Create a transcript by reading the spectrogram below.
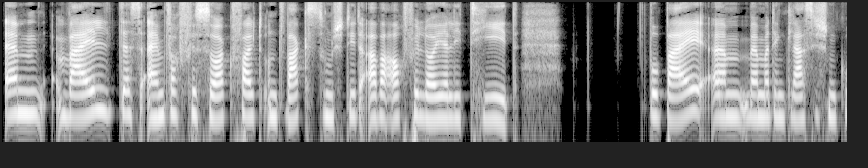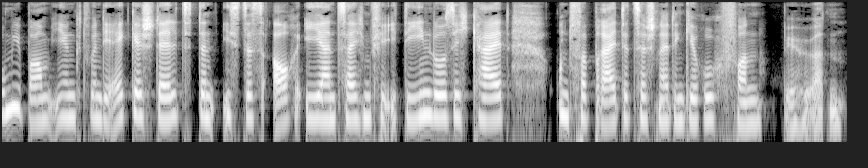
Ähm, weil das einfach für Sorgfalt und Wachstum steht, aber auch für Loyalität. Wobei, ähm, wenn man den klassischen Gummibaum irgendwo in die Ecke stellt, dann ist das auch eher ein Zeichen für Ideenlosigkeit und verbreitet sehr schnell den Geruch von Behörden.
